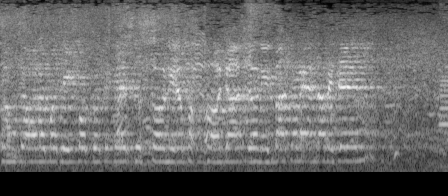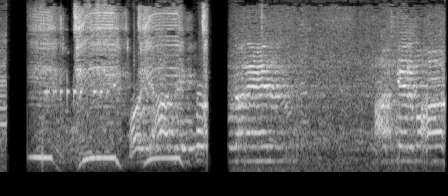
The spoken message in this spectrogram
সংখ্যালঘুদের পক্ষ থেকে সুস্থ নিরপেক্ষ জাতীয় নির্বাচনের দাবিতে। আজকের মহাসমাবেশের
